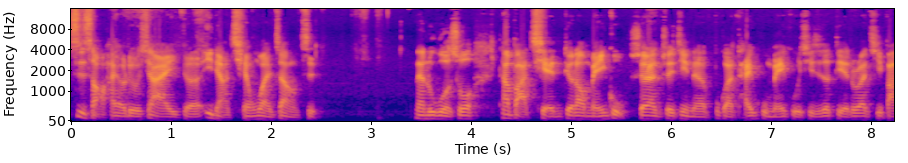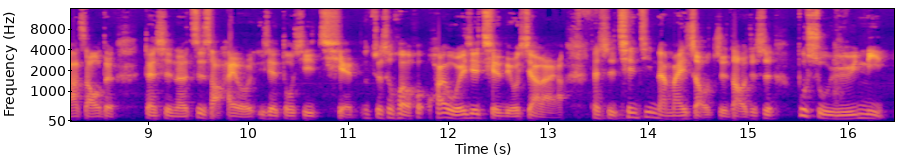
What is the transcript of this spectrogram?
至少还有留下来一个一两千万这样子。那如果说他把钱丢到美股，虽然最近呢，不管台股、美股其实都跌得乱七八糟的，但是呢，至少还有一些东西钱，就是会还有一些钱留下来啊。但是千金难买早知道，就是不属于你。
